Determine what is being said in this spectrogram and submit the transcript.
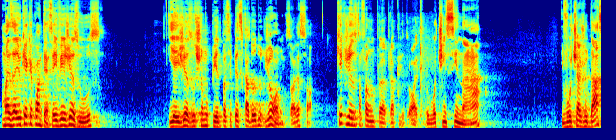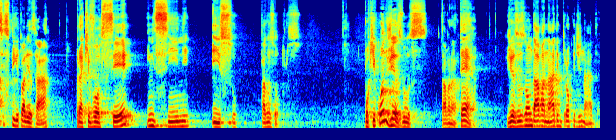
Mas aí o que, que acontece? Aí vem Jesus, e aí Jesus chama o Pedro para ser pescador de homens. Olha só. O que, que Jesus está falando para Pedro? Olha, eu vou te ensinar e vou te ajudar a se espiritualizar para que você ensine isso para os outros. Porque quando Jesus estava na terra, Jesus não dava nada em troca de nada.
